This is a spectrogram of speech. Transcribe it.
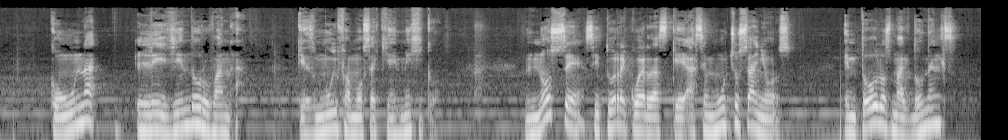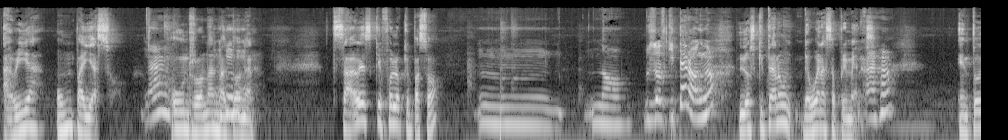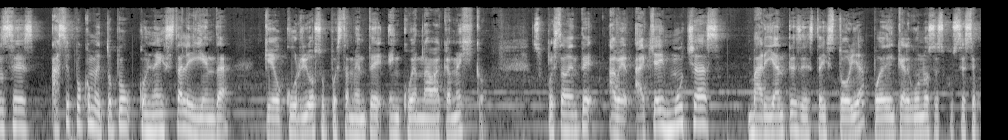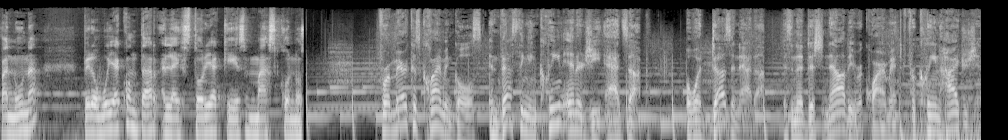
con una leyenda urbana que es muy famosa aquí en México. No sé si tú recuerdas que hace muchos años en todos los McDonald's había un payaso. Ah. Un Ronald McDonald. ¿Sabes qué fue lo que pasó? Mm, no. Pues los quitaron, ¿no? Los quitaron de buenas a primeras. Entonces, hace poco me topo con esta leyenda que ocurrió supuestamente en Cuernavaca, México. Supuestamente, a ver, aquí hay muchas variantes de esta historia. Pueden que algunos se sepan una, pero voy a contar la historia que es más conocida. For America's climate goals, investing in clean energy adds up. But what doesn't add up is an additionality requirement for clean hydrogen.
